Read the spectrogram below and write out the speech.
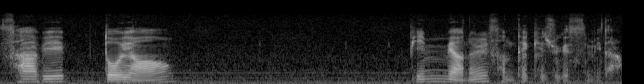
삽입 도형 빗면을 선택해 주겠습니다.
